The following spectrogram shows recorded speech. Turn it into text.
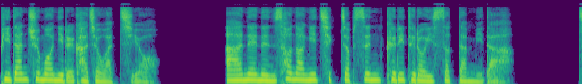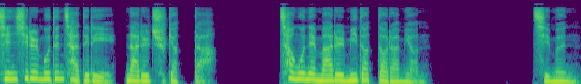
비단 주머니를 가져왔지요. 안에는 선왕이 직접 쓴 글이 들어 있었답니다. 진실을 묻은 자들이 나를 죽였다. 청운의 말을 믿었더라면. 짐은,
